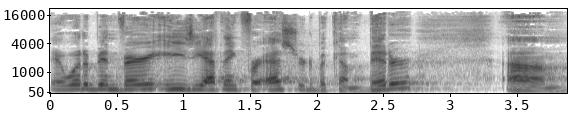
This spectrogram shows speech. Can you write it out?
It would have been very easy, I think, for Esther to become bitter. Um,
